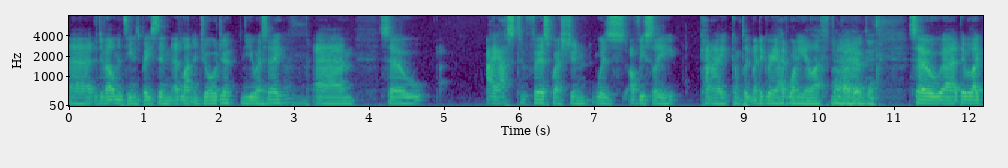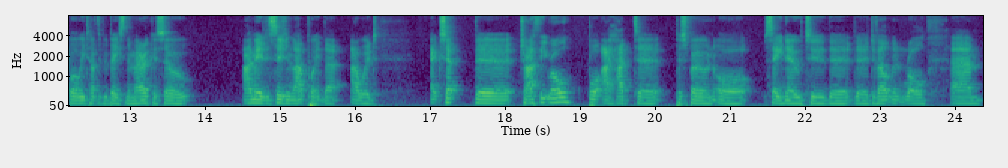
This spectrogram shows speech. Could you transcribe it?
uh, the development team is based in Atlanta, Georgia, in the USA. Um, so I asked, first question was obviously, can I complete my degree? I had one year left. Oh, Um, okay. so uh, they were like, well, we'd have to be based in America. So I made a decision at that point that I would accept the triathlete role, but I had to postpone or say no to the, the development role. Um,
